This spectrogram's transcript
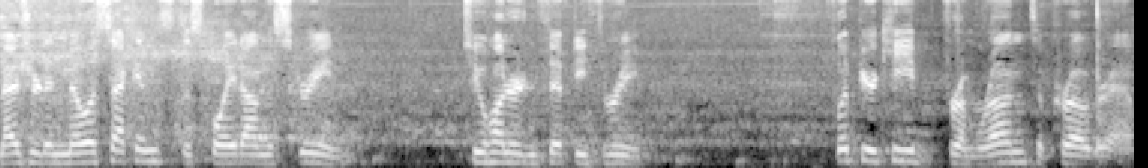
measured in milliseconds displayed on the screen 253. Flip your key from run to program.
